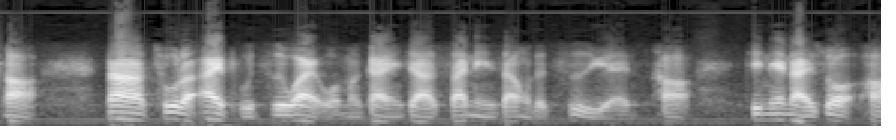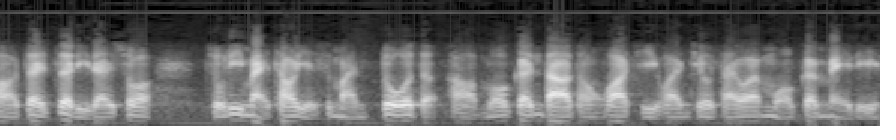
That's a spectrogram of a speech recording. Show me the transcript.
啊。那除了爱普之外，我们看一下三零三五的智源啊，今天来说啊，在这里来说。主力买超也是蛮多的啊，摩根大通、花旗环球、台湾摩根、美林、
